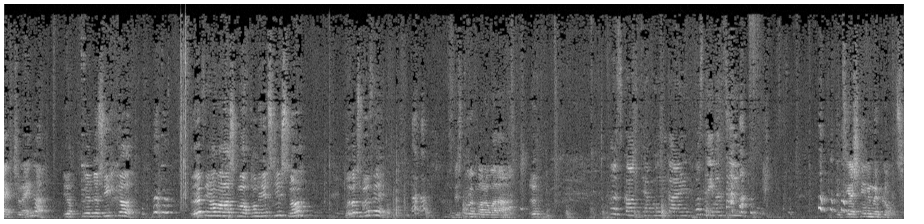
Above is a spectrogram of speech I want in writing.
vielleicht schon länger? Ja, ja, na sicher. Elfi haben wir was gemacht und jetzt ist, ne? Über zwölf. Und das tut man aber auch. Ja. Grüß Gott, Herr Wundal. Was nehmen Sie? Jetzt erst nehme ich mal Platz.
